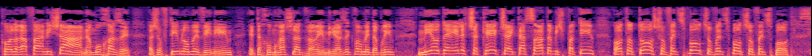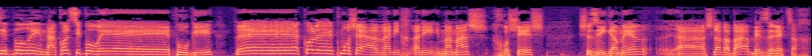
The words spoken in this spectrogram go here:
כל רף הענישה הנמוך הזה. השופטים לא מבינים את החומרה של הדברים, בגלל זה כבר מדברים. מי עוד איילת שקד שהייתה שרת המשפטים, אוטוטו, שופט ספורט, שופט ספורט, שופט ספורט. סיפורים. הכל סיפורי אה, פוגי, והכל אה, כמו ש... ואני אני ממש חושש שזה ייגמר, השלב הבא, באיזה רצח.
